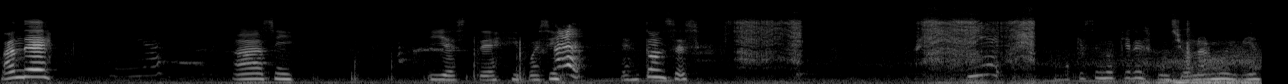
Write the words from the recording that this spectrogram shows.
¡Mande! Ah, sí. Y este, y pues sí. Entonces, como que este no quiere funcionar muy bien.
